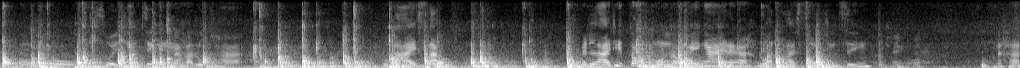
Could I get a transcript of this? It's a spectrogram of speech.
โอ้โหสวยจริง ๆ นะคะ ลูกค้า ลายสักเป็นลายที่ต้องมนเอาง่ายๆนะคะลวดลายสวยจริง ๆ นะคะ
